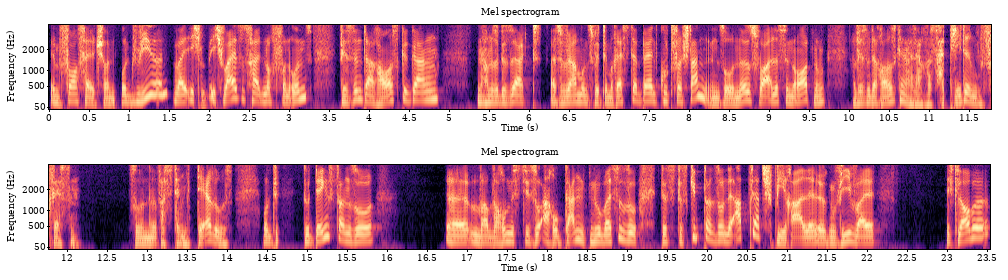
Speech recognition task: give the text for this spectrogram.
im Vorfeld schon. Und wir, weil ich, ich weiß es halt noch von uns, wir sind da rausgegangen und haben so gesagt, also wir haben uns mit dem Rest der Band gut verstanden, so, ne, es war alles in Ordnung. Aber wir sind da rausgegangen und gesagt, was hat die denn gefressen? So, ne, was ist denn mit der los? Und du denkst dann so, äh, warum ist die so arrogant? Nur, weißt du, so, das, das gibt dann so eine Abwärtsspirale irgendwie, weil ich glaube,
